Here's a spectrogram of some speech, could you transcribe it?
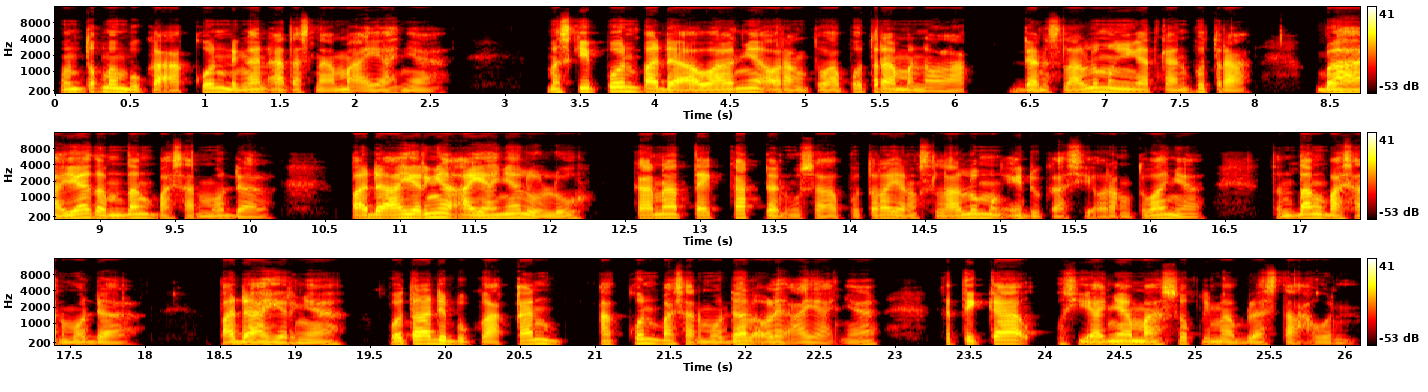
untuk membuka akun dengan atas nama ayahnya. Meskipun pada awalnya orang tua putra menolak dan selalu mengingatkan putra bahaya tentang pasar modal, pada akhirnya ayahnya luluh karena tekad dan usaha putra yang selalu mengedukasi orang tuanya tentang pasar modal. Pada akhirnya, putra dibukakan akun pasar modal oleh ayahnya ketika usianya masuk 15 tahun.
